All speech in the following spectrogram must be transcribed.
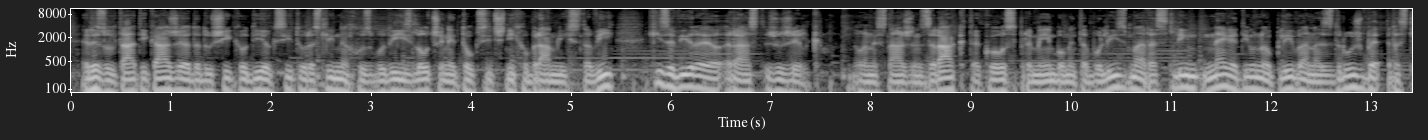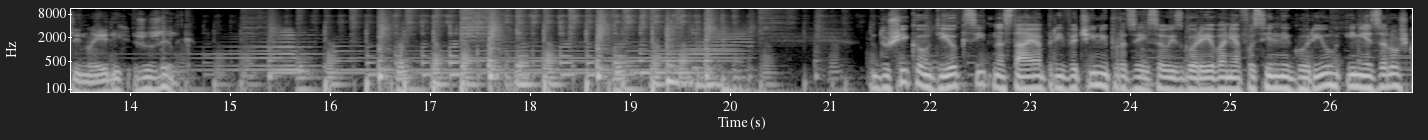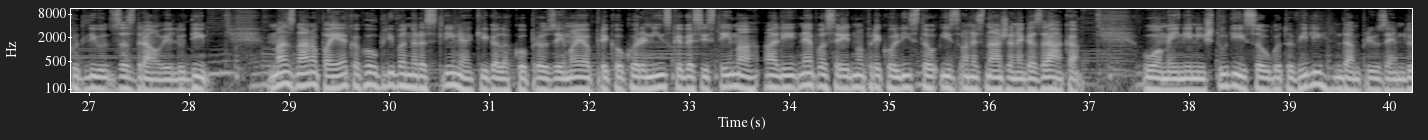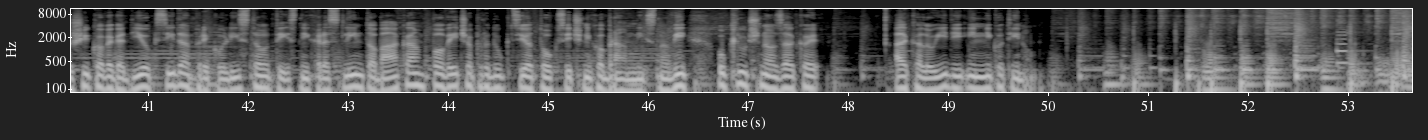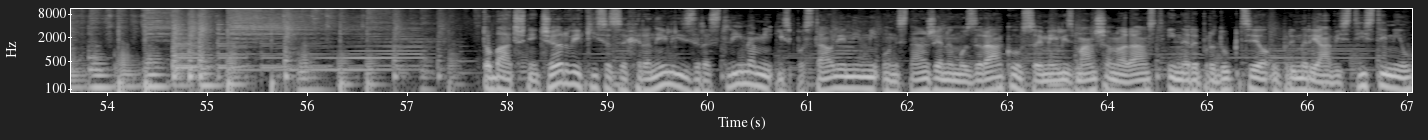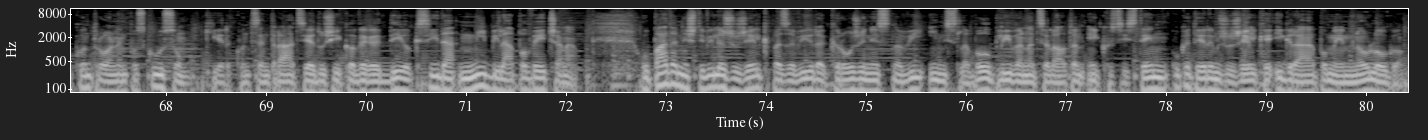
Rezultati kažejo, da dušikov dioksid v rastlinah vzbudi izločanje toksičnih obrambnih snovi, ki zavirajo rast žuželk. Onesnažen zrak tako s premembo metabolizma rastlin negativno vpliva na združbe rastlinojedih žuželk. Dušikov dioksid nastaja pri večini procesov izgorevanja fosilnih goriv in je zelo škodljiv za zdravje ljudi. Manj znano pa je, kako vpliva na rastline, ki ga lahko prevzemajo preko koreninskega sistema ali neposredno preko listov iz onesnaženega zraka. V omenjeni študiji so ugotovili, da privzem dušikovega dioksida preko listov testnih rastlin tobaka poveča produkcijo toksičnih obrambnih snovi, vključno z alkaloidi in nikotinom. Tobačni črvi, ki so se hranili z rastlinami izpostavljenimi onesnaženemu zraku, so imeli zmanjšano rast in reprodukcijo v primerjavi s tistimi v kontrolnem poskusu, kjer koncentracija dušikovega dioksida ni bila povečana. Upadanje števila žuželk pa zavira kroženje snovi in slabo vpliva na celoten ekosistem, v katerem žuželke igrajo pomembno vlogo.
